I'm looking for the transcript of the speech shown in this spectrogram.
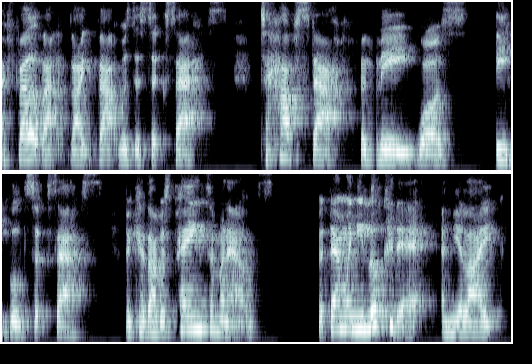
I felt that like that was a success. To have staff for me was equal success because I was paying someone else. But then when you look at it and you're like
